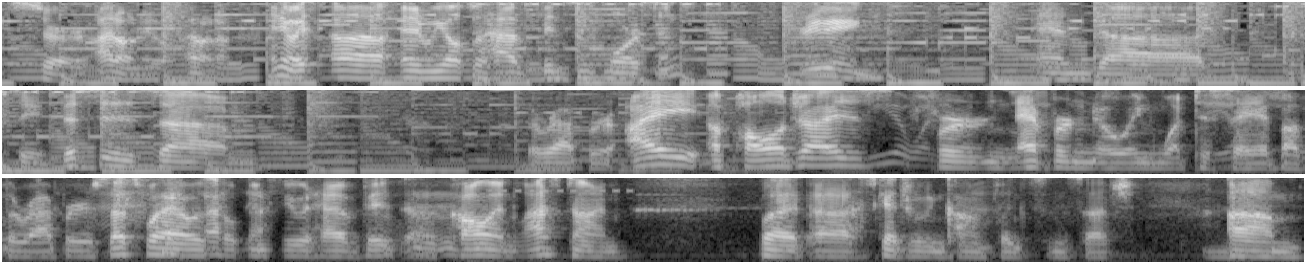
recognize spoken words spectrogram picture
sir. I don't know. I don't know. Anyways, uh, and we also have Vincent Morrison. Greetings. And uh, let's see. This is um, the wrapper. I apologize for never knowing what to say about the wrappers. That's why I was hoping we would have it, uh, Colin last time, but uh, scheduling conflicts and such. Um,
